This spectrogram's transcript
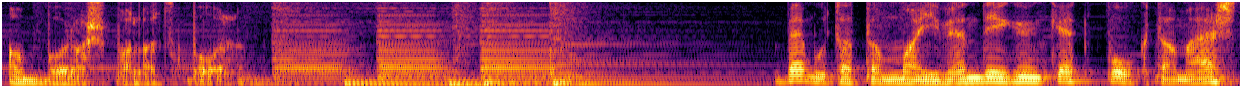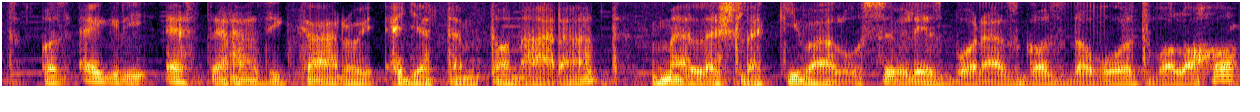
a boros palackból. Bemutatom mai vendégünket, Pók Tamást, az EGRI Eszterházi Károly Egyetem tanárát, mellesleg kiváló szőlészborász gazda volt valaha,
